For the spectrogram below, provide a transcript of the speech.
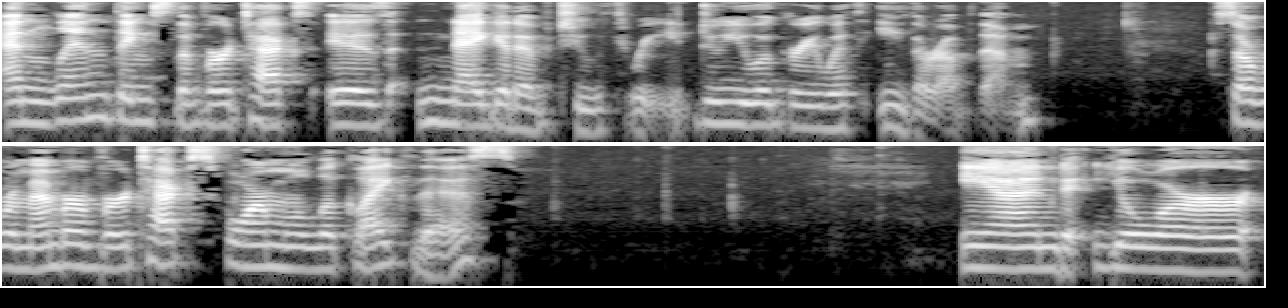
And Lynn thinks the vertex is negative 2, 3. Do you agree with either of them? So remember, vertex form will look like this and your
